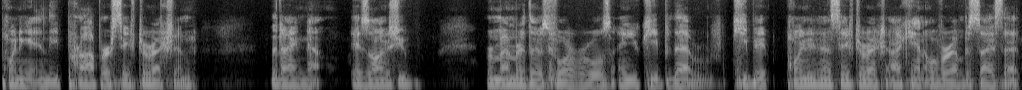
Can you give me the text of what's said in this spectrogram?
pointing it in the proper safe direction that I know. As long as you remember those four rules and you keep that keep it pointed in a safe direction. I can't overemphasize that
